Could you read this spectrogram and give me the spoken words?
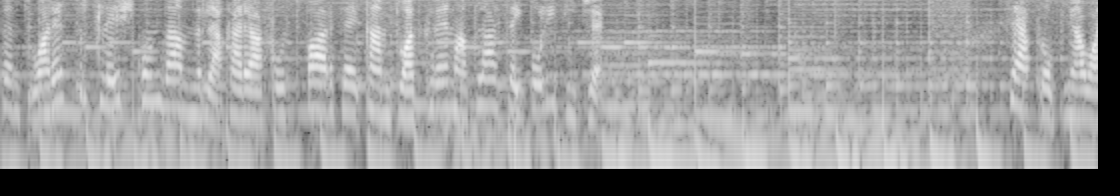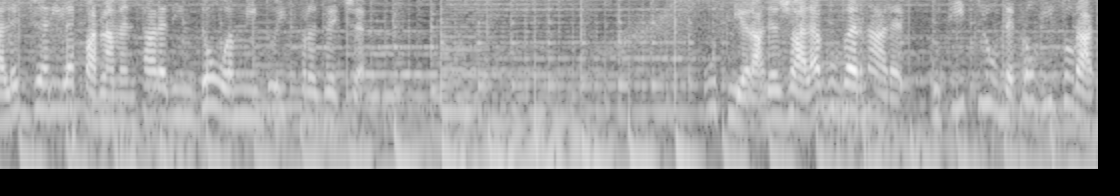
pentru arest slash condamnări la care a fost parte cam toată crema clasei politice. Se apropiau alegerile parlamentare din 2012. Usli era deja la guvernare, cu titlu de provizorat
